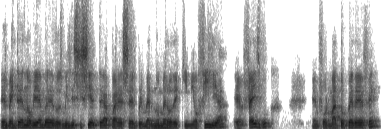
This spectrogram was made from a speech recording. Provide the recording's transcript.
el 20 de noviembre de 2017 aparece el primer número de quimiofilia en Facebook, en formato PDF,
